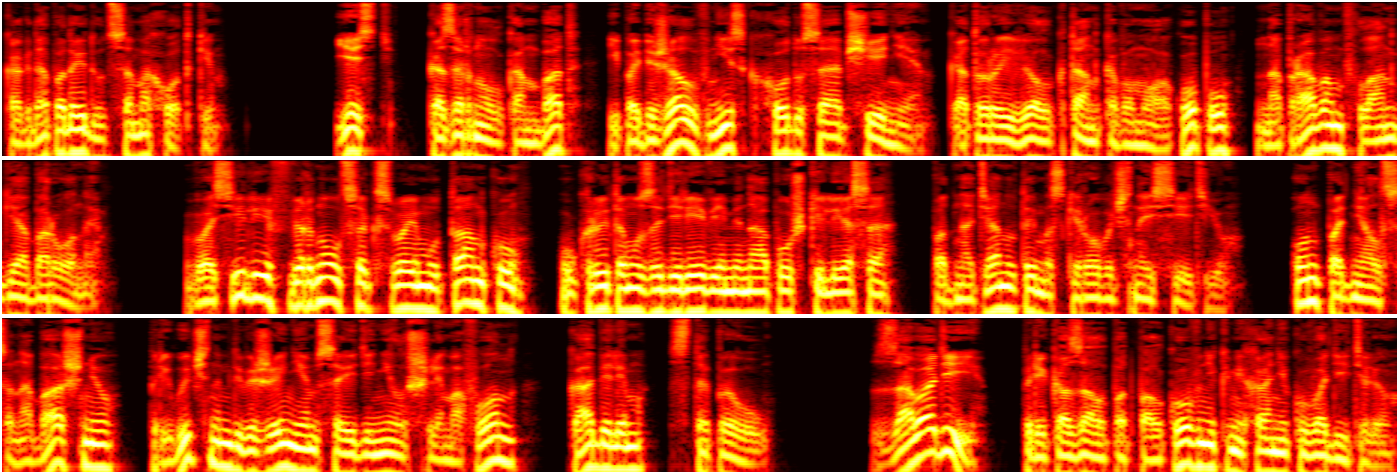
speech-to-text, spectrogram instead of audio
когда подойдут самоходки. Есть, козырнул комбат и побежал вниз к ходу сообщения, который вел к танковому окопу на правом фланге обороны. Васильев вернулся к своему танку, укрытому за деревьями на опушке леса, под натянутой маскировочной сетью. Он поднялся на башню, привычным движением соединил шлемофон кабелем с ТПУ. «Заводи!» — приказал подполковник механику-водителю.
